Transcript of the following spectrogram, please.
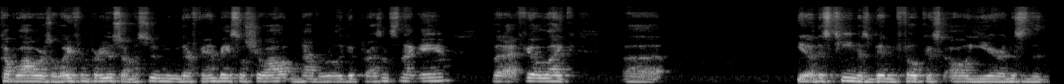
couple hours away from Purdue, so I'm assuming their fan base will show out and have a really good presence in that game but I feel like, uh, you know, this team has been focused all year, and this is the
